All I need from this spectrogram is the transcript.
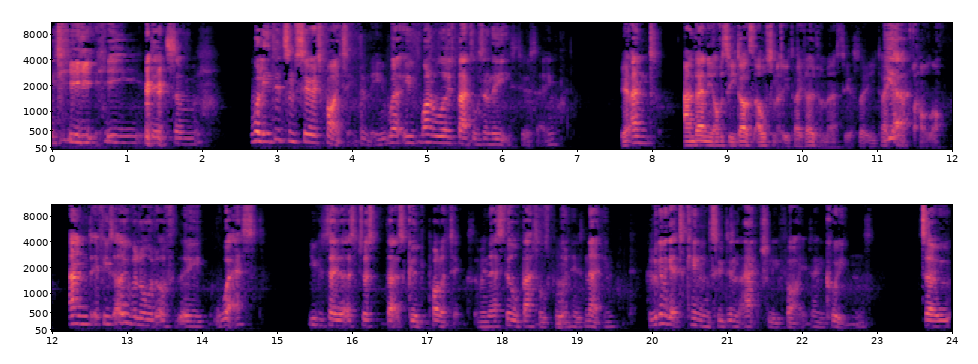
He he did some. Well, he did some serious fighting, didn't he? Well, he won all those battles in the east. You're saying. Yeah. And And then he obviously does ultimately take over Mercia, so he takes Yeah. up the whole lot. and if he's overlord of the west, you could say that's just that's good politics. I mean, there's still battles fought in his name because we're going to get to kings who didn't actually fight and queens. So,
